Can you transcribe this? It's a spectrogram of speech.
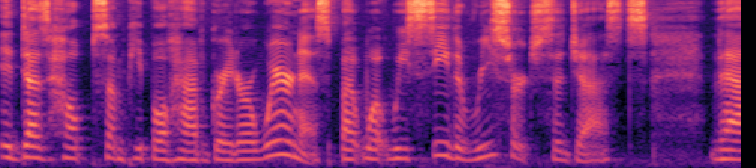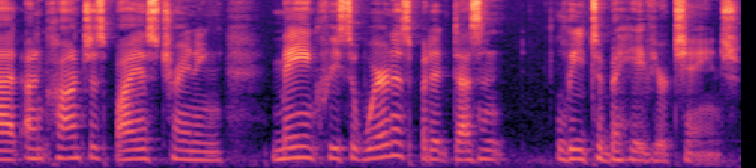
it does help some people have greater awareness, but what we see, the research suggests that unconscious bias training may increase awareness, but it doesn't lead to behavior change.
